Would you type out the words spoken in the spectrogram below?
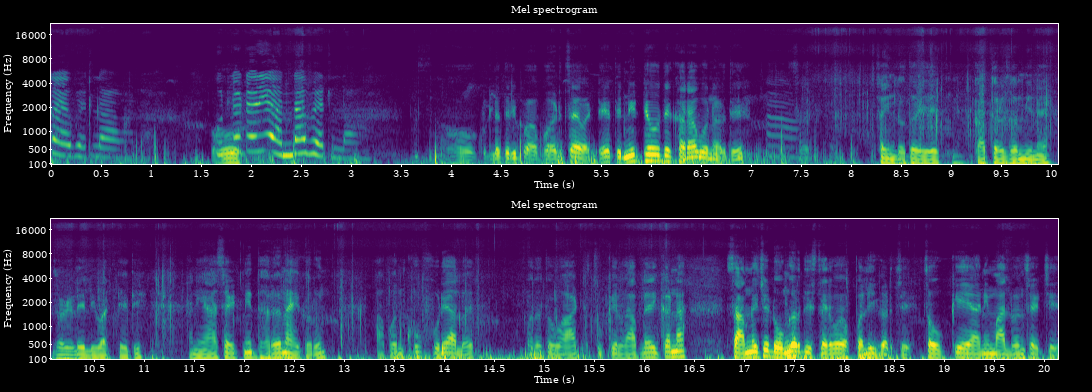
काय भेटला आम्हाला. कुठला तरी अंडा भेटला. हो कुठल्या तरी बर्डचं आहे वाटते. ते नीट ठेव ते खराब होणार ते. सांगितलं होतं हे कातळ जमीन आहे जळलेली वाटते ती. आणि या साईडनी धरण आहे करून. आपण खूप पुढे आलो आहेत. परत वाट चुकेल. आपल्या इकडनं सामनेचे डोंगर दिसत आहेत बघा पलीकडचे चौके आणि मालवण साईडचे.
